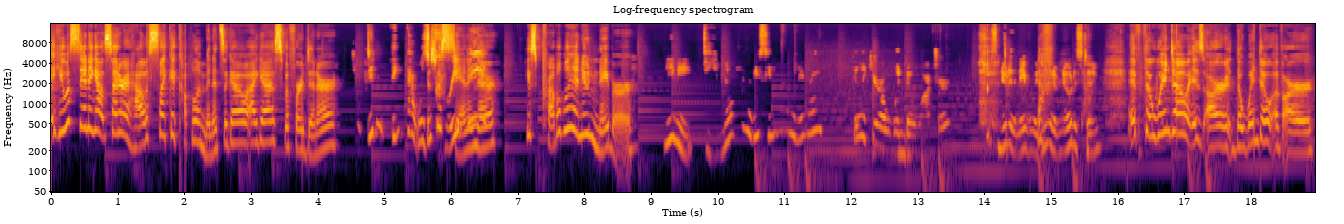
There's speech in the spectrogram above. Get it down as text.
yeah, he was standing outside our house like a couple of minutes ago, I guess, before dinner. You didn't think that was He's just creepy? standing there. He's probably a new neighbor. Mimi, do you know him? Have you seen him in the neighborhood? I feel like you're a window watcher. He's new to the neighborhood. You would have noticed him. If the window is our the window of our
